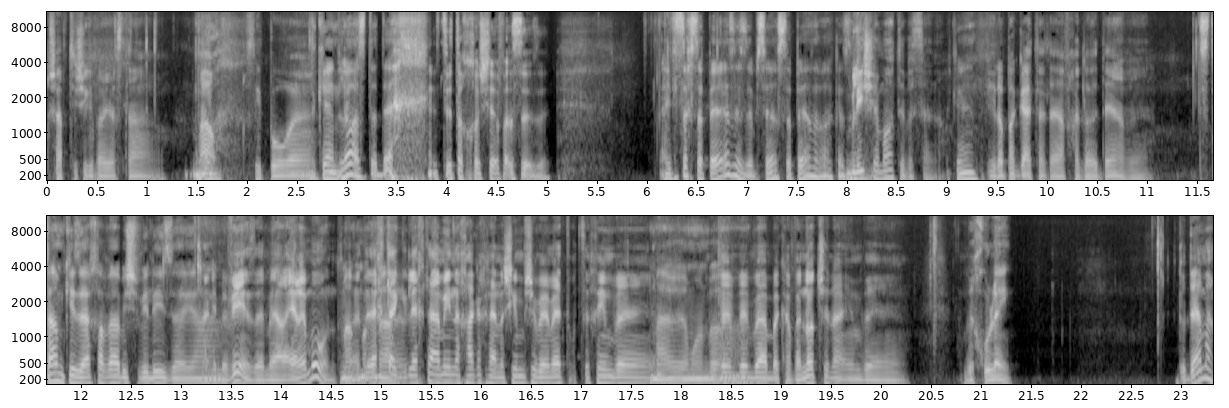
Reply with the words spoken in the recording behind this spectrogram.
חשבתי שכבר היא עשתה... וואו, סיפור... אה, כן, לא, אז אתה יודע, אתה חושב על זה. הייתי צריך לספר את זה, זה בסדר לספר דבר כזה? בלי שמות זה בסדר. כן. כי לא פגעת, אתה אף אחד לא יודע. ו... סתם, כי זה היה חוויה בשבילי, זה היה... אני מבין, זה מערער אמון. לך תאמין אחר כך לאנשים שבאמת צריכים ו... מערער אמון ב... ובכוונות שלהם ו... וכולי. אתה יודע מה?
